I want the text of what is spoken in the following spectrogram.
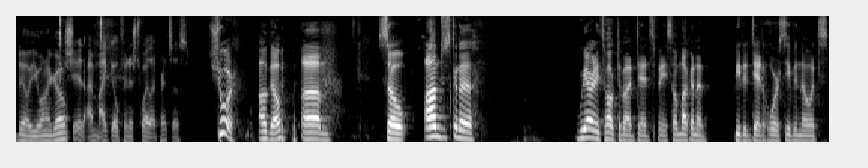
Dale, you want to go? Shit, I might go finish Twilight Princess. Sure, I'll go. um, so I'm just gonna. We already talked about Dead Space. So I'm not gonna beat a dead horse, even though it's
